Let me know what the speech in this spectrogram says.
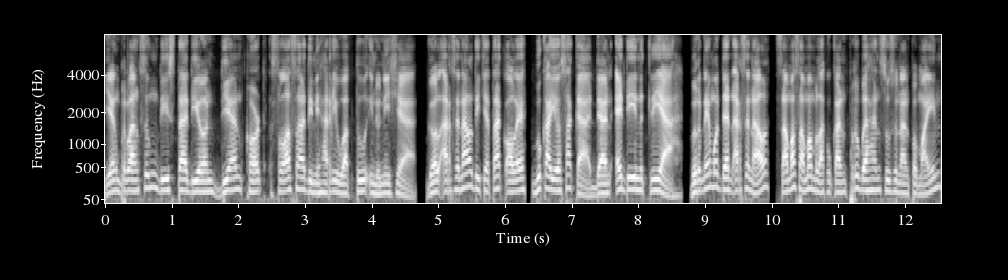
yang berlangsung di Stadion Dian Court Selasa dini hari waktu Indonesia. Gol Arsenal dicetak oleh Bukayo Saka dan Edi Nkriah. Bournemouth dan Arsenal sama-sama melakukan perubahan susunan pemain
